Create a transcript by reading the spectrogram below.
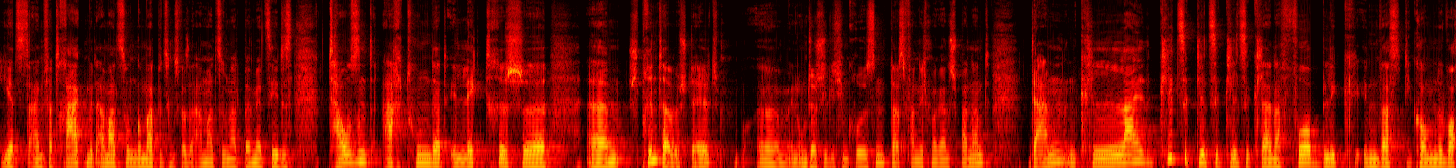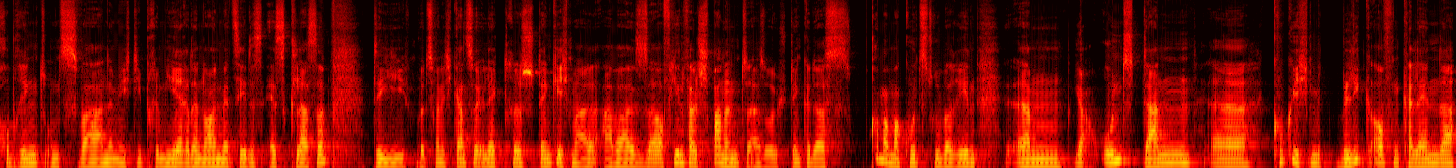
jetzt einen Vertrag mit Amazon gemacht, beziehungsweise Amazon hat bei Mercedes 1800 elektrische ähm, Sprinter bestellt, ähm, in unterschiedlichen Größen. Das fand ich mal ganz spannend. Dann ein klein, klitze, klitze, klitze kleiner Vorblick in was die kommende Woche bringt. Und zwar nämlich die Premiere der neuen Mercedes S-Klasse. Die wird zwar nicht ganz so elektrisch, denke ich mal, aber es ist auf jeden Fall spannend. Also ich denke, das können wir mal kurz drüber reden. Ähm, ja, und dann äh, gucke ich mit Blick auf den Kalender,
